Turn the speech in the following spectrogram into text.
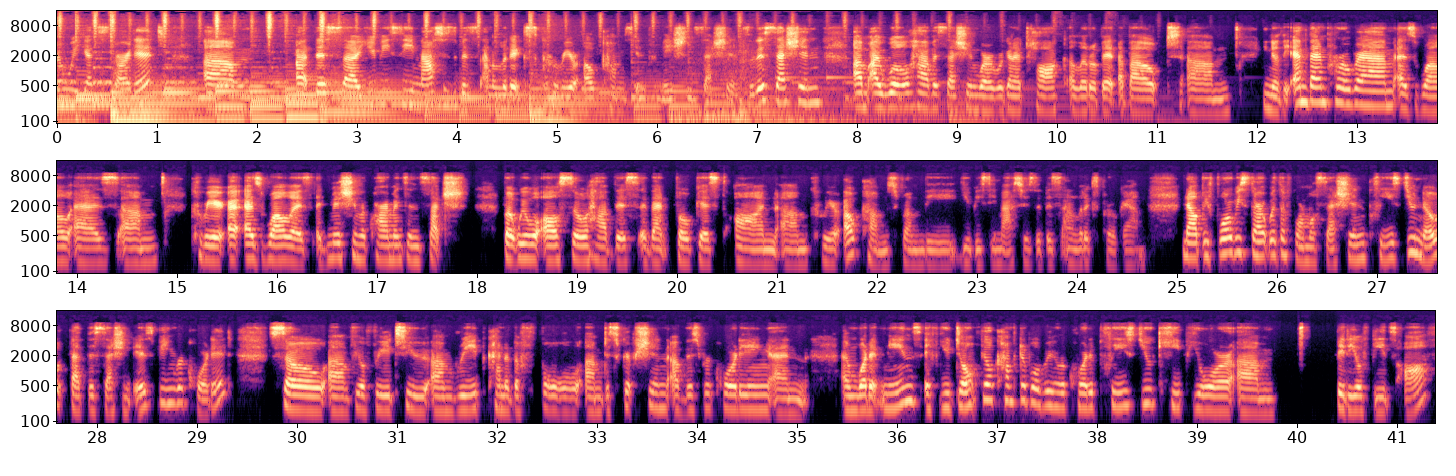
don't we get started? Um, at this uh, UBC Masters of Business Analytics Career Outcomes Information session. So this session, um, I will have a session where we're going to talk a little bit about, um, you know, the MBAN program as well as um, career, as well as admission requirements and such but we will also have this event focused on um, career outcomes from the UBC Masters of Business Analytics program. Now, before we start with the formal session, please do note that this session is being recorded. So um, feel free to um, read kind of the full um, description of this recording and, and what it means. If you don't feel comfortable being recorded, please do keep your um, video feeds off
